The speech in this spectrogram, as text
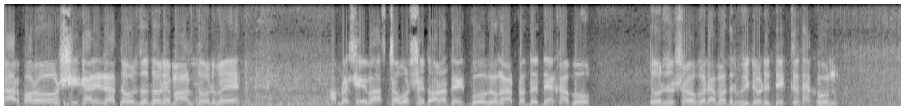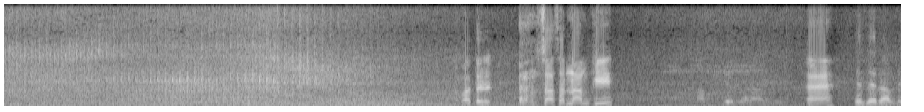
তারপরও শিকারীরা ধৈর্য ধরে মাছ ধরবে। আমরা সেই মাছটা অবশ্যই ধরা দেখব এবং আপনাদের দেখাবো। ধৈর্য সহকারে আমাদের ভিডিওটি দেখতে থাকুন। আমাদের চাচার নাম কি। হ্যাঁ? তেজের আলী।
